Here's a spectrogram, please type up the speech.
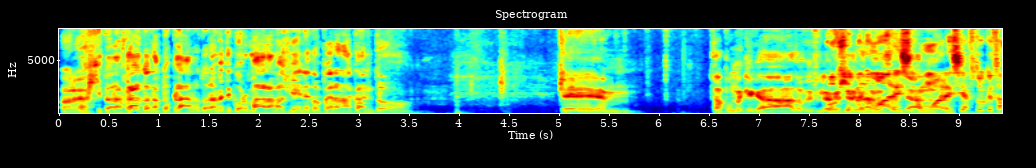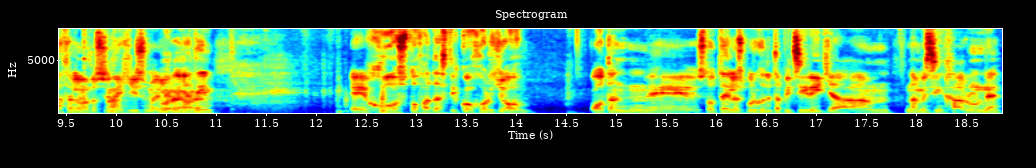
Ωραία. Όχι, τώρα βγάλ τον από το πλάνο. Τώρα με την κορμάρα μας βγαίνει εδώ πέρα να κάνει το. Ε, θα πούμε και για άλλο βιβλίο. Όχι, γιατί εμένα μου έκανα αρέσει, σαν μου αρέσει αυτό και θα ήθελα να το συνεχίσουμε λίγο. ωραία, γιατί εγώ στο φανταστικό χωριό, όταν ε, στο τέλος που έρχονται τα πιτσιρίκια μ, να με συγχαρούνε,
